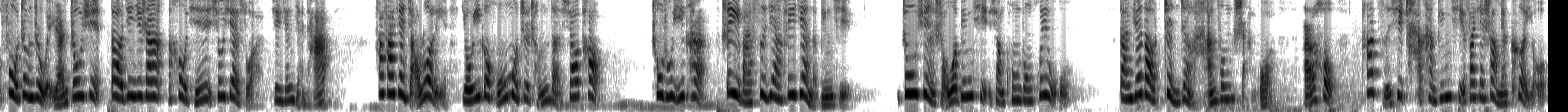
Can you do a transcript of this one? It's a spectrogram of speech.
副政治委员周迅到金鸡山后勤修械所进行检查，他发现角落里有一个红木制成的销套，抽出一看，是一把似剑非剑的兵器。周迅手握兵器向空中挥舞。感觉到阵阵寒风闪过，而后他仔细查看兵器，发现上面刻有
